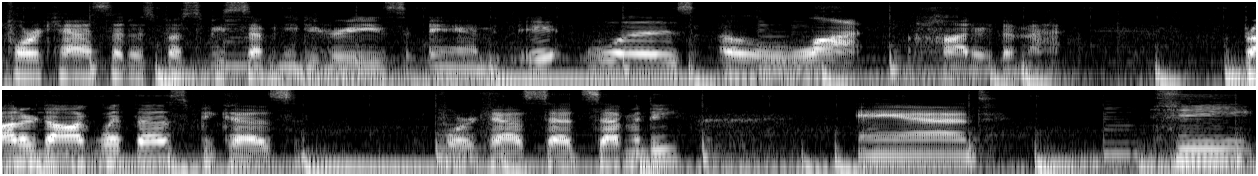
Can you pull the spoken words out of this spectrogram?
Forecast said it was supposed to be 70 degrees, and it was a lot hotter than that. Brought our dog with us because forecast said 70, and he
